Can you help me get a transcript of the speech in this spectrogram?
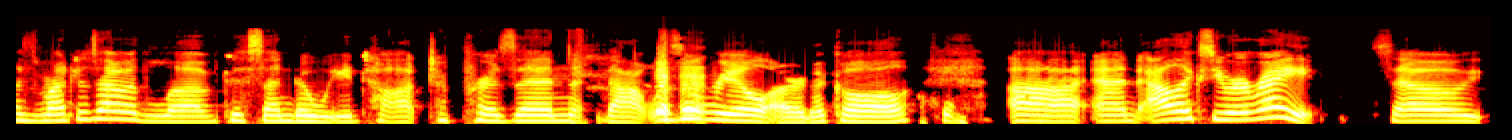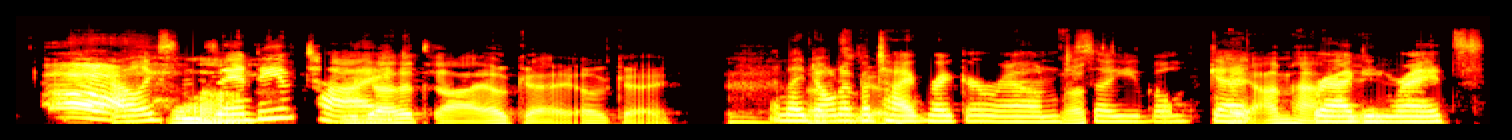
As much as I would love to send a wee tot to prison, that was a real article. Uh, and Alex, you were right. So Oh, Alex and Zandy have tied. We got tied, a tie. Okay, okay. and I don't That's have a tiebreaker round, That's- so you both Hey, get I'm happy. bragging rights.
